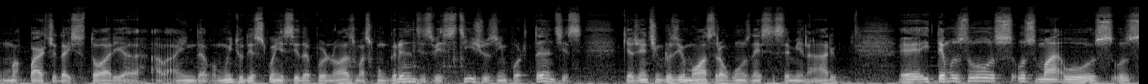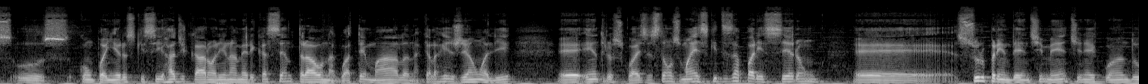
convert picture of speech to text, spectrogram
uma parte da história ainda muito desconhecida por nós, mas com grandes vestígios importantes, que a gente inclusive mostra alguns nesse seminário. É, e temos os, os, os, os, os companheiros que se radicaram ali na América Central, na Guatemala, naquela região ali, é, entre os quais estão os mais que desapareceram é, surpreendentemente, né, quando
